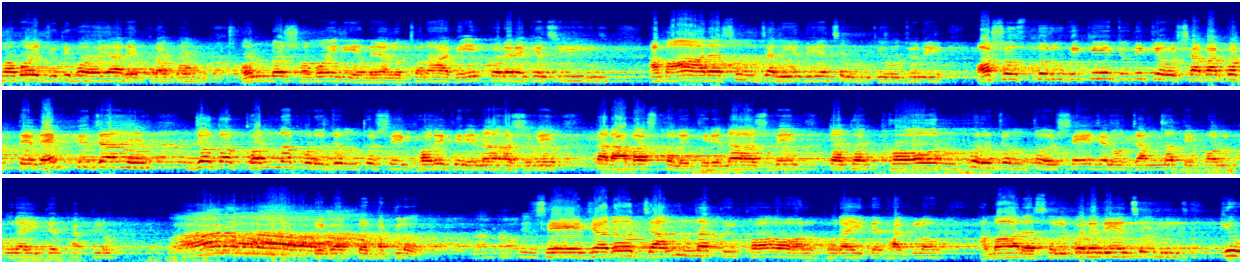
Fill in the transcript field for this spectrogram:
সময় যদি হয় আর একরকম অন্য সময় নিয়ে আমি আলোচনা আগেই করে রেখেছি। আমার রাসূল জানিয়ে দিয়েছেন কেউ যদি অসুস্থ রোগীকে যদি কেউ সেবা করতে দেখতে যায় যতক্ষণ না পর্যন্ত সে ঘরে ফিরে না আসবে তার আবাসস্থলে ফিরে না আসবে ততক্ষণ পর্যন্ত সে যেন জান্নাতে ফল কুড়াইতে থাকল। কি করতে থাকল? সে যেন জান্নাতি ফল পুরাইতে থাকল। আমার রাসূল বলে দিয়েছেন কেউ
